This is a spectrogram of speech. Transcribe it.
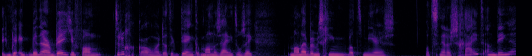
ik ben, ik ben daar een beetje van teruggekomen. Dat ik denk, mannen zijn niet onzeker. Mannen hebben misschien wat meer, wat sneller scheid aan dingen.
